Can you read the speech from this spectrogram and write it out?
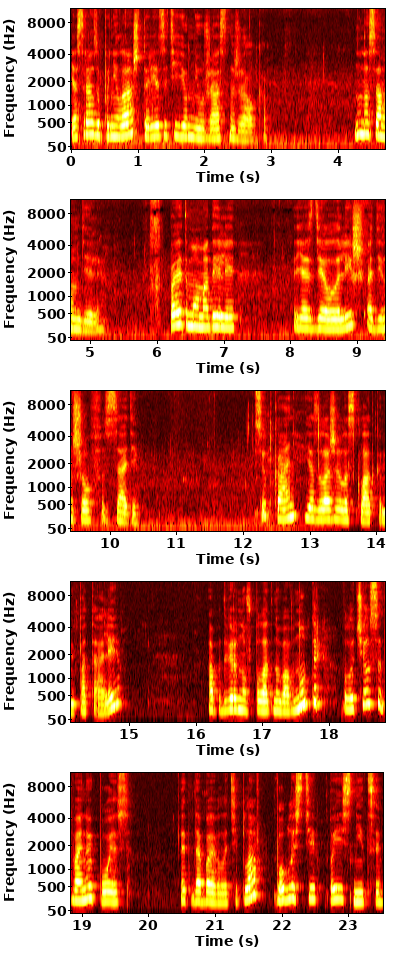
я сразу поняла, что резать ее мне ужасно жалко. Ну, на самом деле. Поэтому модели я сделала лишь один шов сзади. Всю ткань я заложила складками по талии, а подвернув полотно вовнутрь, получился двойной пояс. Это добавило тепла в области поясницы.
